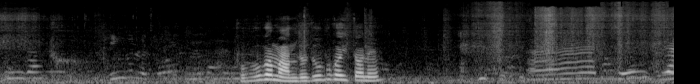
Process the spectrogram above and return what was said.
긴 거. 두부가 만두 두부가 있다네. 아 진짜.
